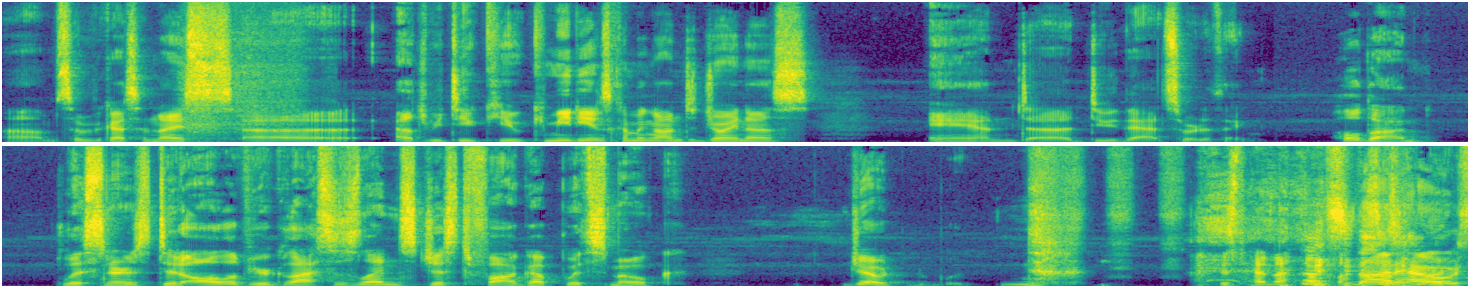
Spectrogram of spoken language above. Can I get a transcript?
Um, so we've got some nice uh, LGBTQ comedians coming on to join us and uh, do that sort of thing. Hold on, listeners. Did all of your glasses lens just fog up with smoke? Joe, is that not how That's not how. work?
